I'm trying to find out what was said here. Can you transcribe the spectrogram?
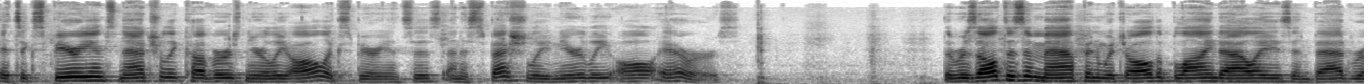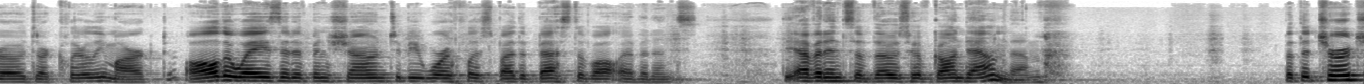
Its experience naturally covers nearly all experiences and especially nearly all errors. The result is a map in which all the blind alleys and bad roads are clearly marked, all the ways that have been shown to be worthless by the best of all evidence, the evidence of those who have gone down them. But the church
